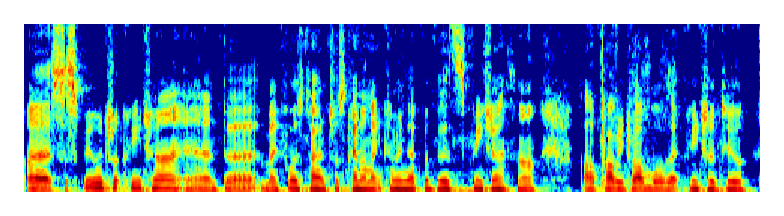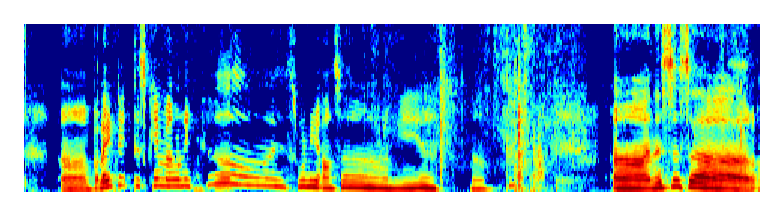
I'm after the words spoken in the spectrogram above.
Uh, it's a spiritual creature, and uh, my first time was kind of like coming up with this creature, so I'll probably draw more of that creature too. Uh, but I think this came out really cool. It's really awesome. Yeah. uh, this is a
